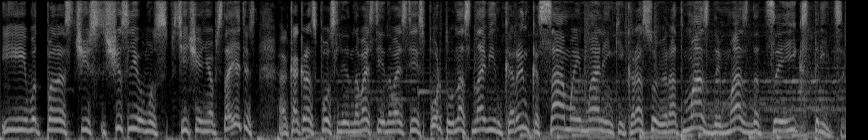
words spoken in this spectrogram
И вот по счаст- счастливому стечению обстоятельств, а, как раз после новостей новостей спорта, у нас новинка рынка. Самый маленький кроссовер от Мазды, Mazda CX-30.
